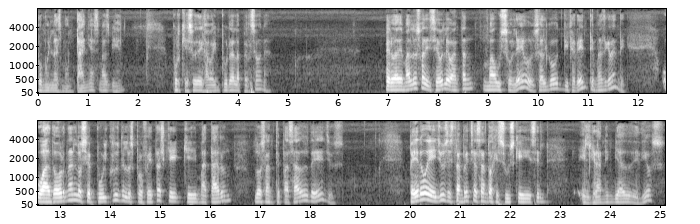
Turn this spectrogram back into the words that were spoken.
como en las montañas más bien, porque eso dejaba impura a la persona. Pero además los fariseos levantan mausoleos, algo diferente, más grande, o adornan los sepulcros de los profetas que, que mataron los antepasados de ellos. Pero ellos están rechazando a Jesús, que es el, el gran enviado de Dios.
